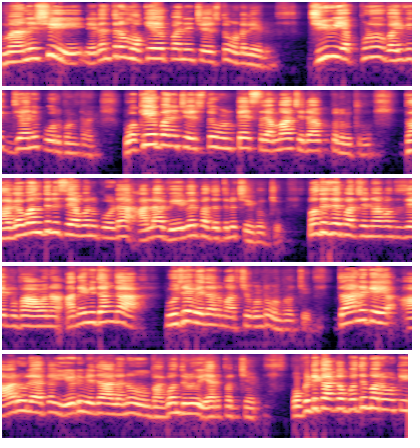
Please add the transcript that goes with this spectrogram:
మనిషి నిరంతరం ఒకే పని చేస్తూ ఉండలేడు. జీవి ఎప్పుడూ వైవిధ్యాన్ని కోరుకుంటాడు. ఒకే పని చేస్తూ ఉంటే శ్రమ చిరాకు కలుగుతుంది. భగవంతుని సేవను కూడా అలా వేర్వేరు పద్ధతిలో చేయవచ్చు. కొంతసేపు అర్చన కొంతసేపు భావన అనే విధంగా పూజ విధాలు మార్చుకుంటూ ఉండవచ్చు. దానికి ఆరు లేక ఏడు విధాలను భగవంతుడు ఏర్పరిచాడు. ఒకటి కాకపోతే మరొకటి.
